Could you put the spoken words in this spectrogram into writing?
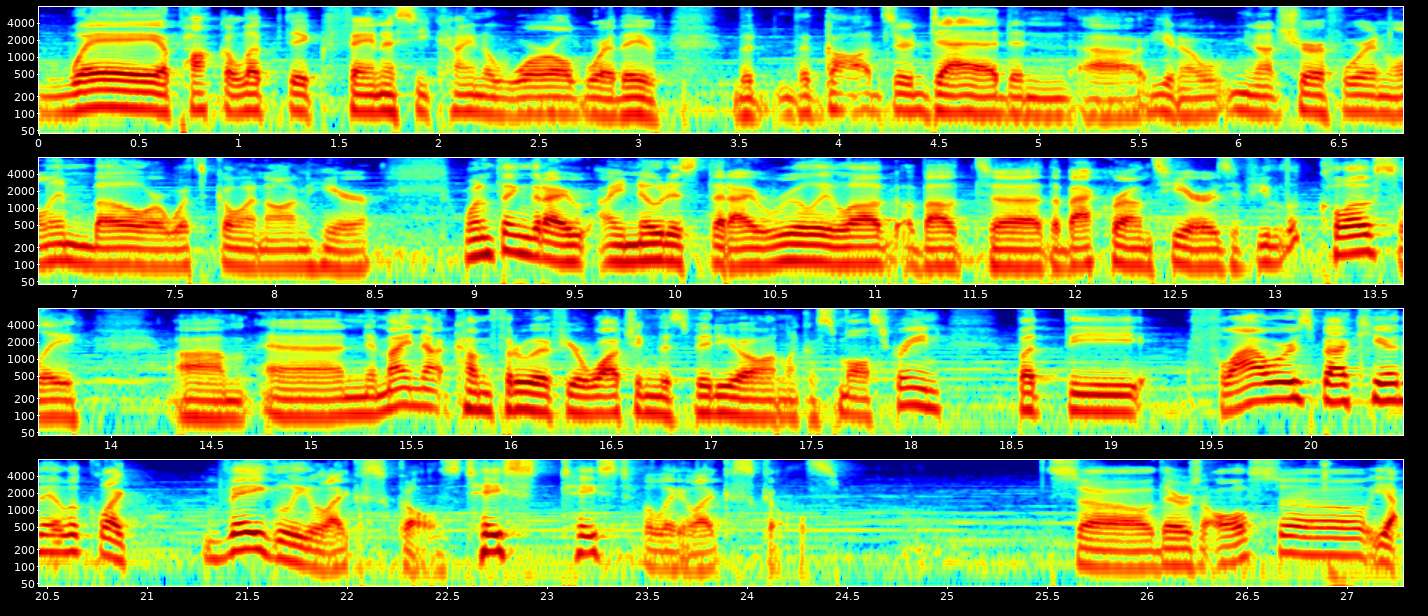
way apocalyptic fantasy kind of world where they've the, the gods are dead and uh, you know you're not sure if we're in limbo or what's going on here. One thing that i, I noticed that i really love about uh, the backgrounds here is if you look closely um, and it might not come through if you're watching this video on like a small screen but the flowers back here they look like vaguely like skulls taste tastefully like skulls so there's also, yeah,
